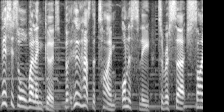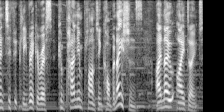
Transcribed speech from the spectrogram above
This is all well and good, but who has the time, honestly, to research scientifically rigorous companion planting combinations? I know I don't,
